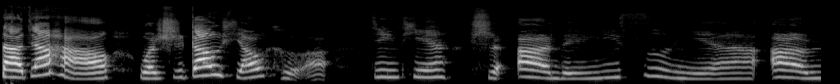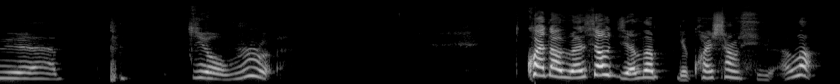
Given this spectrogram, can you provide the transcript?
大家好，我是高小可。今天是二零一四年二月九日，快到元宵节了，也快上学了，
